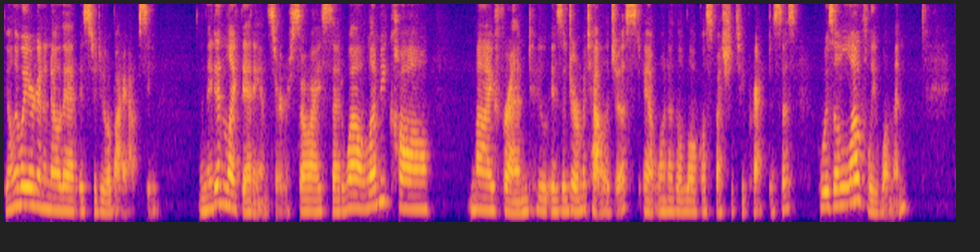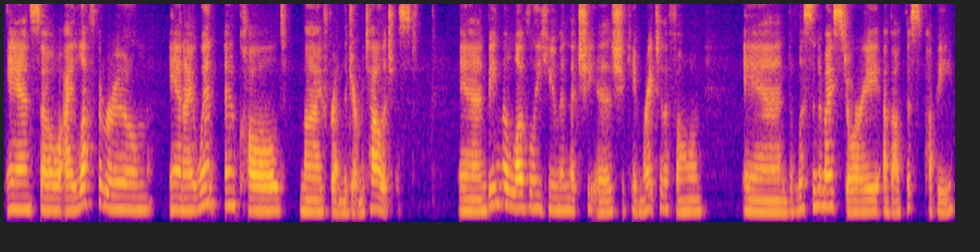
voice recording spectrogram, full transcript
the only way you're going to know that is to do a biopsy. And they didn't like that answer. So I said, Well, let me call my friend who is a dermatologist at one of the local specialty practices, who is a lovely woman. And so I left the room and I went and called my friend, the dermatologist. And being the lovely human that she is, she came right to the phone and listened to my story about this puppy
